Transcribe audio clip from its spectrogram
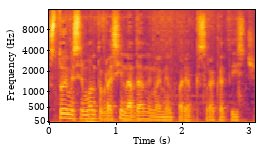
Стоимость ремонта в России на данный момент порядка 40 тысяч.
